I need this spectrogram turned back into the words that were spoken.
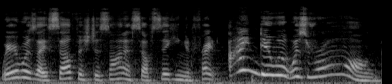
Where was I selfish, dishonest, self seeking, and frightened? I knew it was wrong.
